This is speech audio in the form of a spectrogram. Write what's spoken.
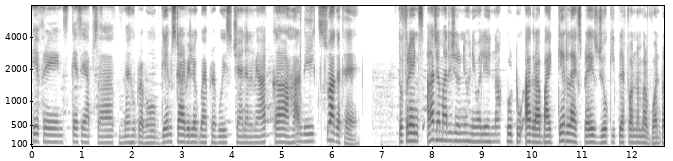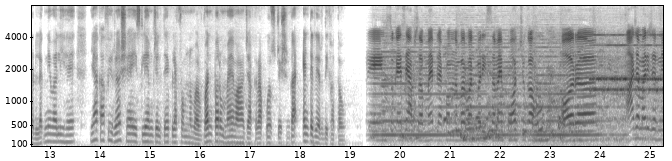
हे फ्रेंड्स कैसे आप सब? मैं हूँ Prabhu game star vlog by Prabhu. इस चैनल में आपका हार्दिक स्वागत है। तो फ्रेंड्स आज हमारी जर्नी होने वाली है Nagpur to Agra by Kerala express जो कि प्लेटफॉर्म नंबर वन पर लगने वाली है। यहाँ काफ़ी रश है, इसलिए हम चलते हैं प्लेटफॉर्म नंबर वन पर। मैं वहाँ जाकर आपको स्टेशन का इंटीरियर दिखाता हूँ। फ्रेंड्स तो कैसे आप सब? मैं प्लेटफॉर्म नंबर वन पर इस समय पहुँच चुका हूँ और आज हमारी जर्नी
